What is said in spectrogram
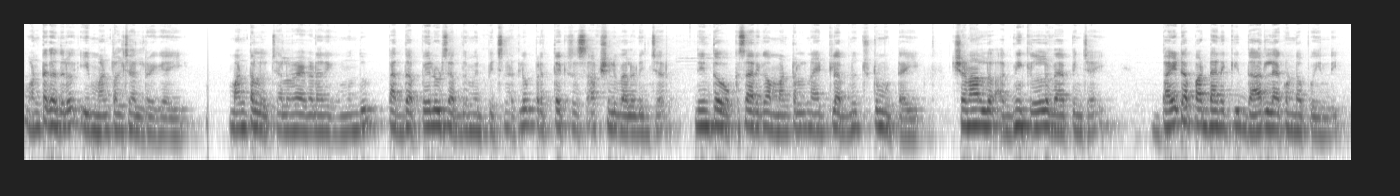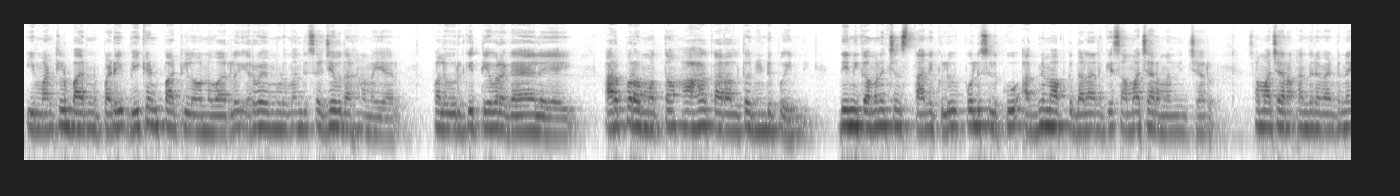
వంటగదిలో ఈ మంటలు చెలరేగాయి. మంటలు చెలరేగడానికి ముందు పెద్ద పేలుడు శబ్దం వినిపించినట్లు ప్రత్యక్ష సాక్షులు వెల్లడించారు. దీంతో ఒక్కసారిగా మంటలు నైట్ క్లబ్ను చుట్టుముట్టాయి. క్షణాల్లో అగ్ని కిల్లలు వ్యాపించాయి. బయటపడడానికి దారి లేకుండా పోయింది. ఈ మంటల బారిన పడి వీకెండ్ పార్టీలో ఉన్న వారిలో ఇరవై మూడు మంది సజీవ దహనమయ్యారు. పలువురికి తీవ్ర గాయాలయ్యాయి. అరపురం మొత్తం హాహాకారాలతో నిండిపోయింది. దీన్ని గమనించిన స్థానికులు పోలీసులకు అగ్నిమాపక దళానికి సమాచారం అందించారు. సమాచారం అందిన వెంటనే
